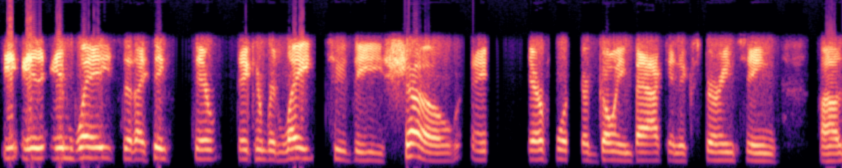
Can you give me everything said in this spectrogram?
in, in ways that I think they they can relate to the show, and therefore they're going back and experiencing uh,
